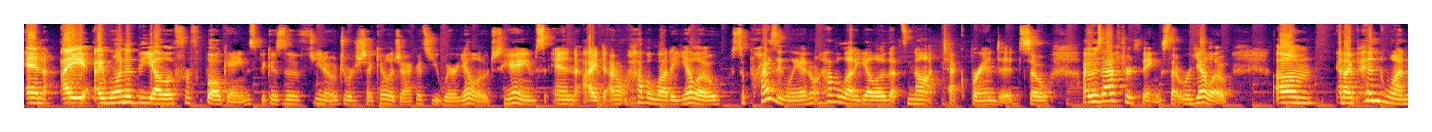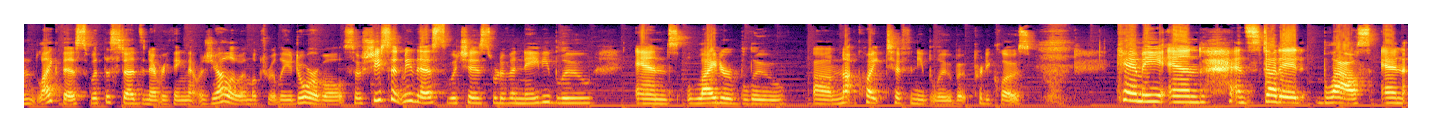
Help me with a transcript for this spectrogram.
and I, I wanted the yellow for football games because of, you know, Georgia Tech Yellow Jackets. You wear yellow to games. And I, I don't have a lot of yellow. Surprisingly, I don't have a lot of yellow that's not Tech branded. So I was after things that were yellow. Um, and I pinned one like this with the studs and everything that was yellow and looked really adorable. So she sent me this, which is sort of a navy blue and lighter blue. Um, not quite Tiffany blue, but pretty close cami and and studded blouse and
